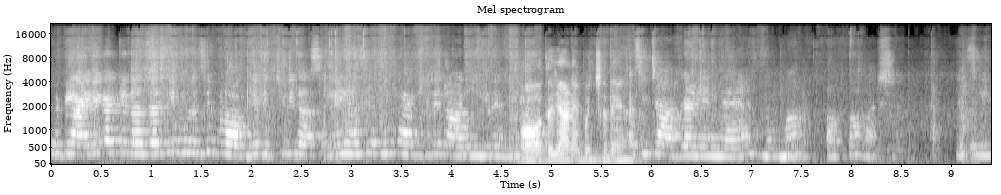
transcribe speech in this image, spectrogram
ਰਿਪਲਾਈ ਵੀ ਕਰਕੇ ਦੱਸਦਾ ਸੀ ਹੁਣ ਅਸੀਂ ਵਲੌਗ ਦੇ ਵਿੱਚ ਵੀ ਦੱਸ ਰਹੇ ਹਾਂ। ਅਸੀਂ ਆਪਣੀ ਫੈਮਿਲੀ ਦੇ ਨਾਲ ਹੀ ਰਹਿੰਦੇ ਹਾਂ। ਬਹੁਤ ਜਾਣੇ ਪੁੱਛਦੇ ਆ। ਅਸੀਂ ਚਾਰ ਜਣੇ ਮੈਂ ਮੰਮਾ ਪਾਪਾ ਹਰਸ਼ਾ। ਅਸੀਂ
